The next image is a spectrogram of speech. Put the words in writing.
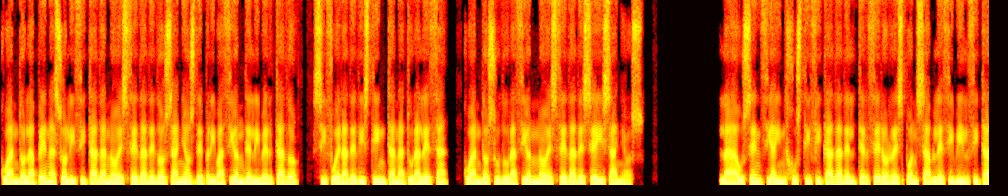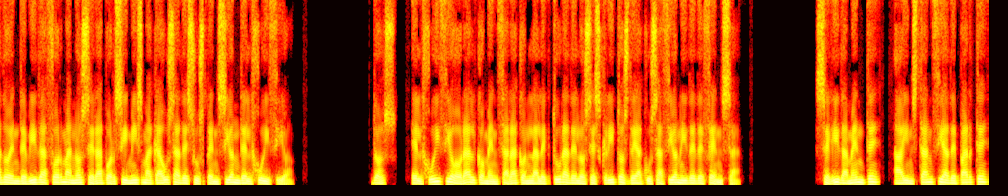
cuando la pena solicitada no exceda de dos años de privación de libertad, si fuera de distinta naturaleza, cuando su duración no exceda de seis años. La ausencia injustificada del tercero responsable civil citado en debida forma no será por sí misma causa de suspensión del juicio. 2. El juicio oral comenzará con la lectura de los escritos de acusación y de defensa. Seguidamente, a instancia de parte,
